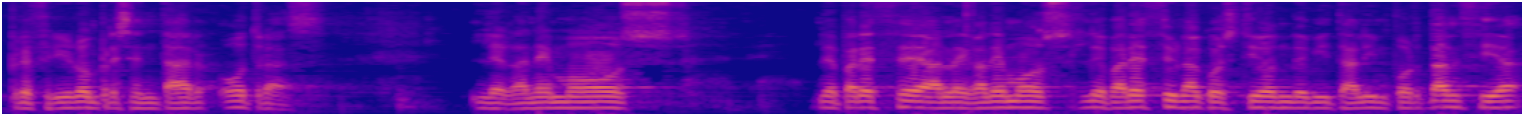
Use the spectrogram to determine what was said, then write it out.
prefirieron presentar otras. Le ganemos, le parece, a Leganemos le parece una cuestión de vital importancia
